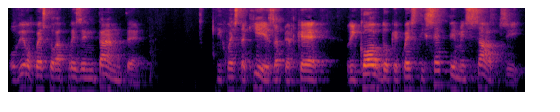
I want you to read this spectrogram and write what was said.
ovvero questo rappresentante di questa chiesa, perché Ricordo che questi sette messaggi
